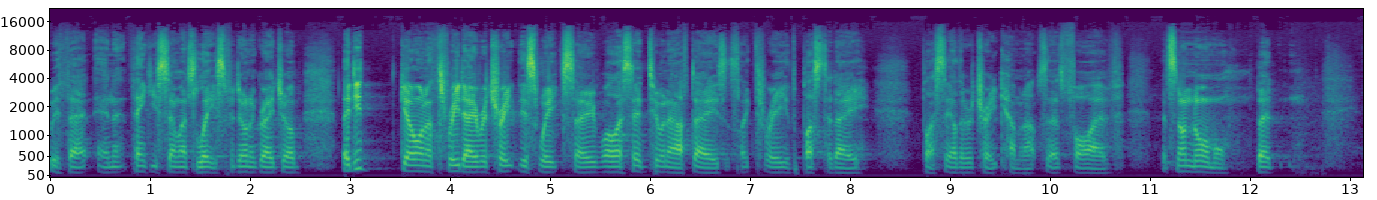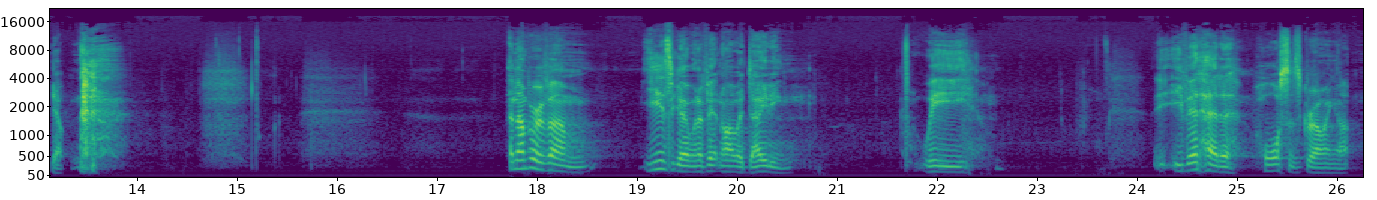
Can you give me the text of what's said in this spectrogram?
with that. And thank you so much, Lise, for doing a great job. They did go on a three day retreat this week. So while I said two and a half days, it's like three plus today, plus the other retreat coming up. So that's five. It's not normal, but yep. a number of um, years ago, when Yvette and I were dating, we Yvette had a, horses growing up.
